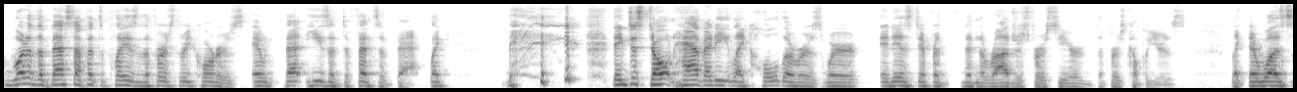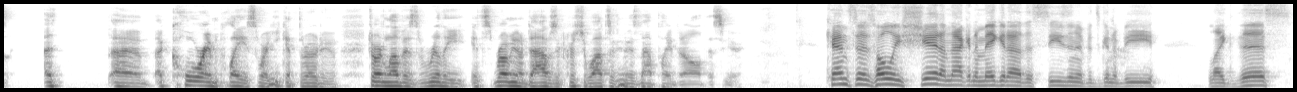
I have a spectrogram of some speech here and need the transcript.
one of the best offensive plays in the first three quarters, and that he's a defensive back. Like they just don't have any like holdovers where it is different than the Rodgers first year, the first couple years. Like there was a, core in place where he could throw to. Jordan Love is really it's Romeo Doubs and Christian Watson who has not played at all this year. Ken says, "Holy shit, I'm not going to make it out of the season if it's going to be like this."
